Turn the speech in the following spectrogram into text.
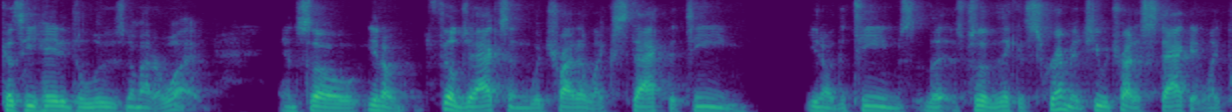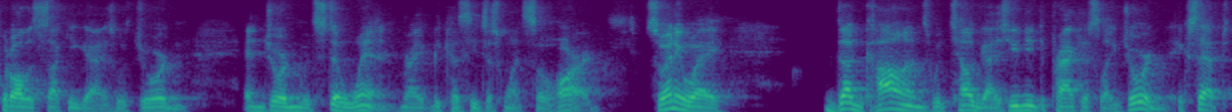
Because he hated to lose no matter what. And so, you know, Phil Jackson would try to like stack the team, you know, the teams so that they could scrimmage. He would try to stack it, like put all the sucky guys with Jordan, and Jordan would still win, right? Because he just went so hard. So anyway, Doug Collins would tell guys, you need to practice like Jordan, except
